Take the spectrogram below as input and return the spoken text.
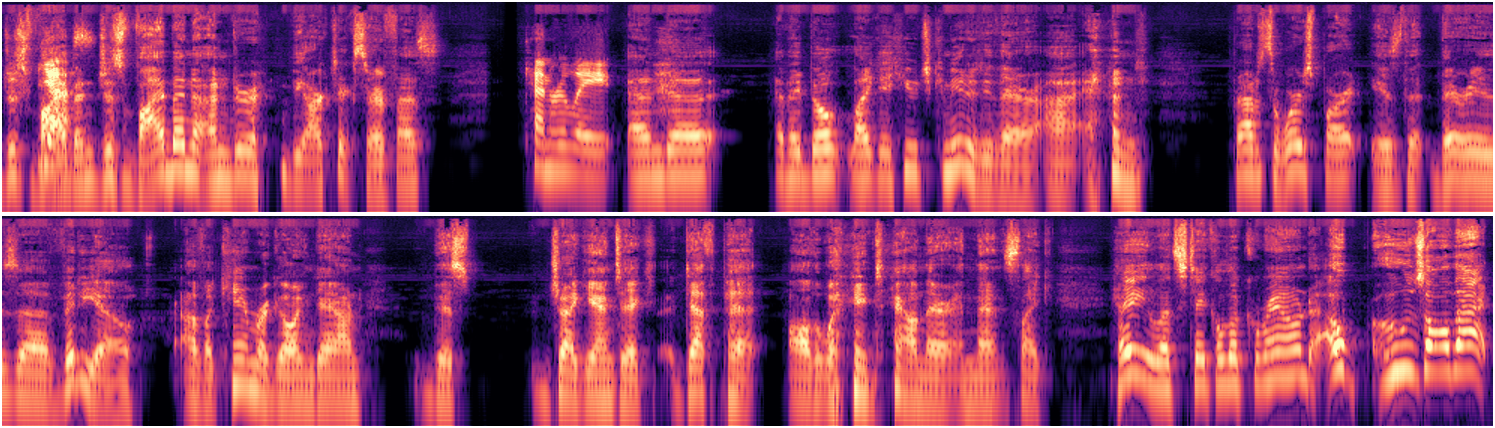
just Yes. vibing, just vibing under the Arctic surface, Can relate. and uh, and they built like a huge community there. Uh, and perhaps the worst part is that there is a video of a camera going down this gigantic death pit all the way down there, and then it's like, hey, let's take a look around. Oh, who's all that?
